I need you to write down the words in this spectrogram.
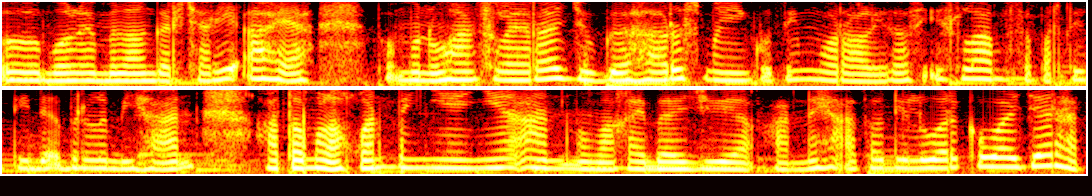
uh, boleh melanggar syariah ya, pemenuhan selera juga harus mengikuti moralitas Islam seperti tidak berlebihan atau melakukan penyanyian, memakai baju yang aneh atau di luar kewajaran.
